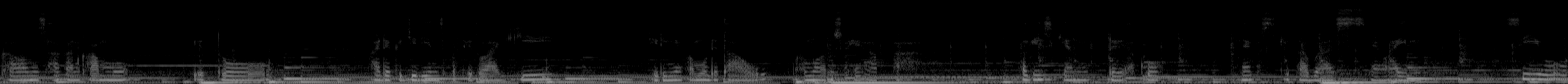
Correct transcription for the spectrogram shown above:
kalau misalkan kamu itu ada kejadian seperti itu lagi jadinya kamu udah tahu kamu harus kayak apa oke sekian dari aku next kita bahas yang lain see you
